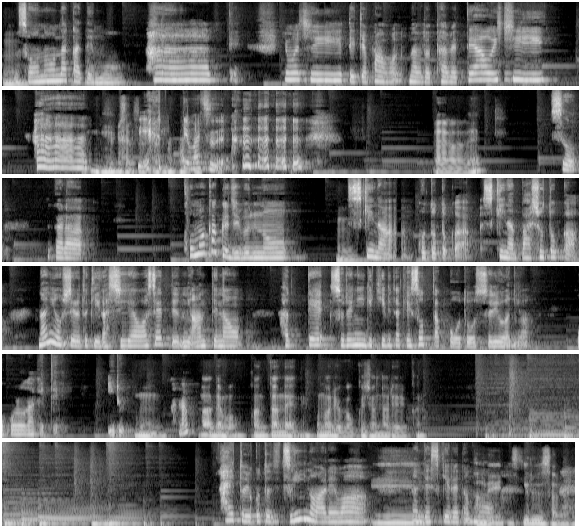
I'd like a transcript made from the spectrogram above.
うんその中でも、はーって、気持ちいいって言ってパンをなど食べて、あ、美味しい。はーってやってます。なるほどね。そう。だから、細かく自分のうん好きなこととか、好きな場所とか、何をしてる時が幸せっていうのにアンテナを張って、それにできるだけ沿った行動をするようには心がけているうん。かな。まあでも簡単だよね。この量が屋上になれるから。はい、ということで次のあれは、なんですすけれども、華麗にスルーされる。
